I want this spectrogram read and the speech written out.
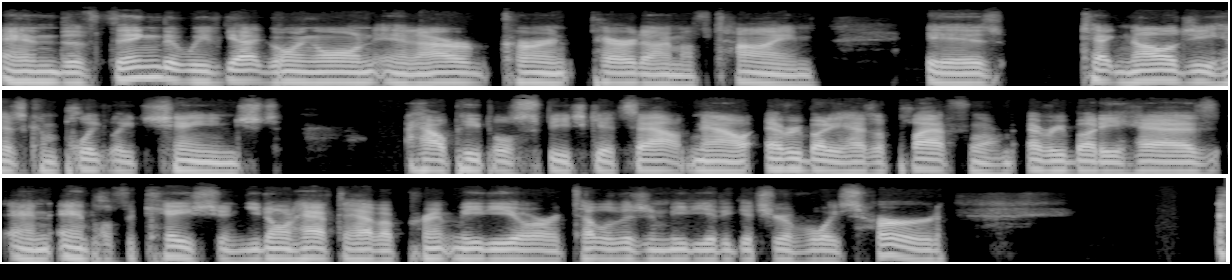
And the thing that we've got going on in our current paradigm of time is technology has completely changed how people's speech gets out. Now, everybody has a platform, everybody has an amplification. You don't have to have a print media or a television media to get your voice heard.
